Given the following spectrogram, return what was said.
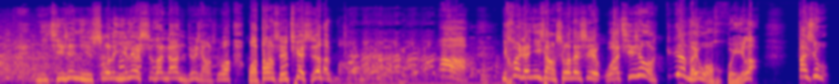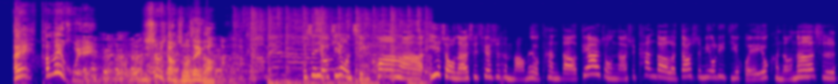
你其实你说了一溜十三章，你就想说我当时确实很忙啊，你或者你想说的是我其实我认为我回了，但是。哎，他没回，你是不是想说这个？不是有几种情况啊，一种呢是确实很忙没有看到，第二种呢是看到了，当时没有立即回，有可能呢是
